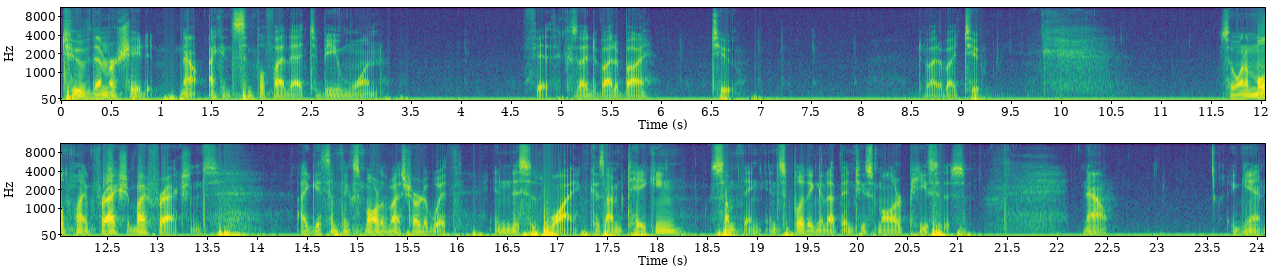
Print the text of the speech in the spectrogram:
two of them are shaded. Now I can simplify that to be 1 fifth because I divided by 2. Divided by 2. So when I'm multiplying fraction by fractions, I get something smaller than I started with. And this is why, because I'm taking something and splitting it up into smaller pieces. Now, again,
